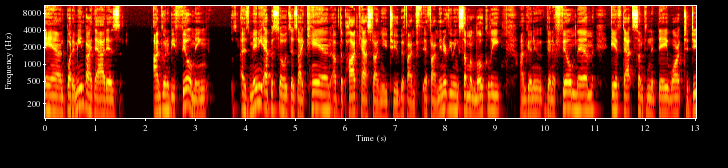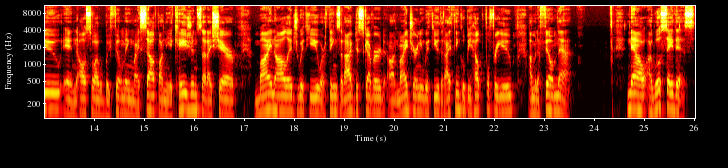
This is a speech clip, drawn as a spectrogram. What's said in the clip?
And what I mean by that is I'm going to be filming as many episodes as I can of the podcast on YouTube. If I'm if I'm interviewing someone locally, I'm going to going to film them if that's something that they want to do, and also I will be filming myself on the occasions that I share my knowledge with you or things that I've discovered on my journey with you that I think will be helpful for you. I'm going to film that. Now, I will say this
